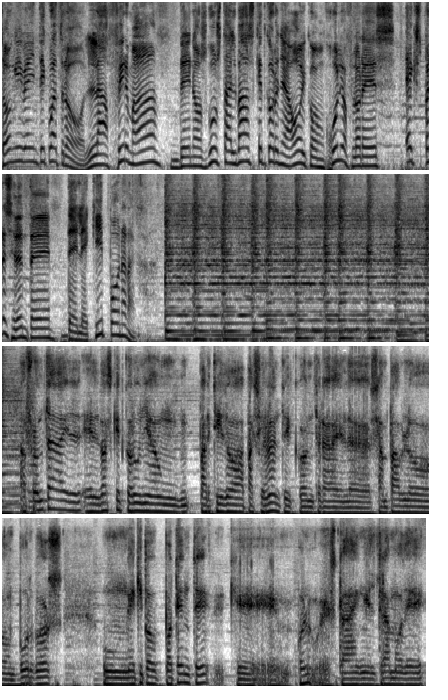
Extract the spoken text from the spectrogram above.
son y 24, la firma de Nos gusta el básquet Coruña, hoy con Julio Flores, expresidente del equipo naranja. Afronta el, básquet Coruña un partido apasionante contra el eh, San Pablo Burgos, un equipo potente que bueno, está en el tramo de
